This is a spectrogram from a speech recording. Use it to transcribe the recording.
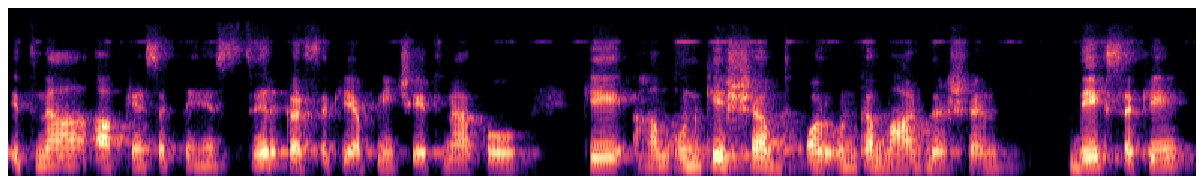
इतना आप कह सकते हैं स्थिर कर सके अपनी चेतना को कि हम उनके शब्द और उनका मार्गदर्शन देख सकें।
